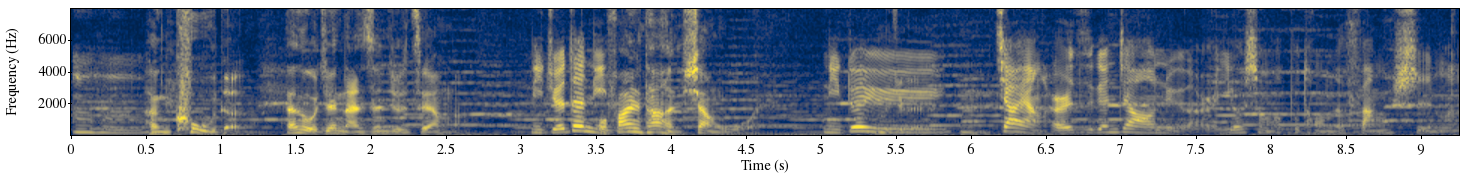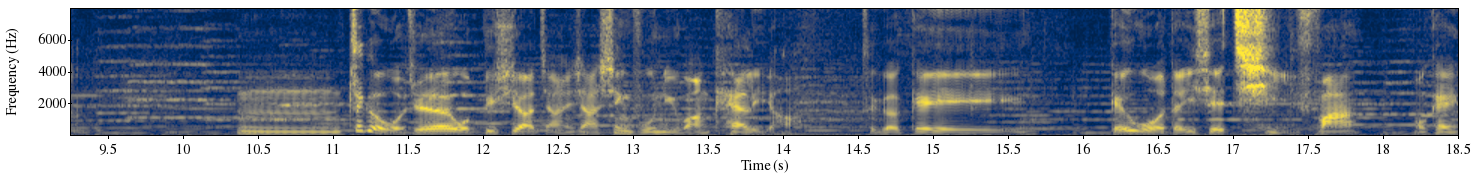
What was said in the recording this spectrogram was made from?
嗯哼，很酷的。但是我觉得男生就是这样啊，你觉得你我发现他很像我，哎，你对于嗯。教养儿子跟教养女儿有什么不同的方式吗？嗯，这个我觉得我必须要讲一下幸福女王 Kelly 哈，这个给给我的一些启发，OK，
